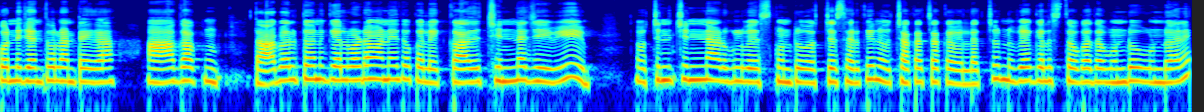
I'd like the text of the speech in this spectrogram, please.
కొన్ని జంతువులు అంటేగా ఆగా తాబేలతో గెలవడం అనేది ఒక లెక్క. అది చిన్న జీవి చిన్న చిన్న అడుగులు వేసుకుంటూ వచ్చేసరికి నువ్వు చకచక వెళ్ళొచ్చు. నువ్వే గెలుస్తావు కదా ఉండు ఉండు అని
